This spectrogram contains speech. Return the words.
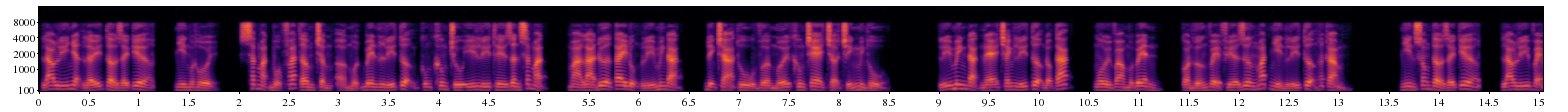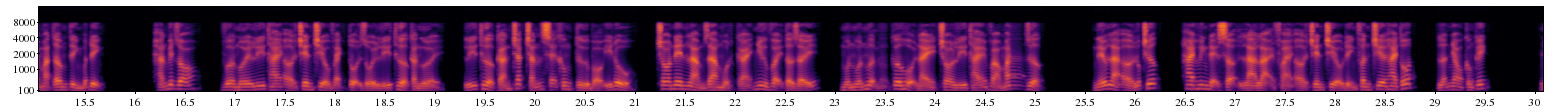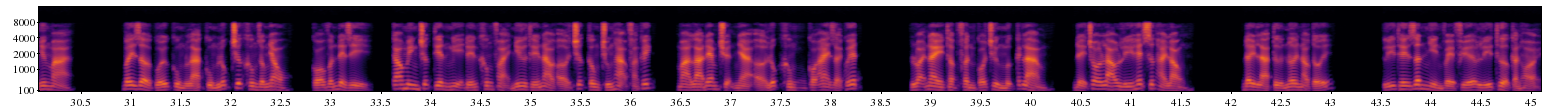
lao lý nhận lấy tờ giấy kia, nhìn một hồi, sắc mặt buộc phát âm trầm ở một bên lý tượng cũng không chú ý lý thế dân sắc mặt, mà là đưa tay đụng lý minh đạt, định trả thù vừa mới không che chở chính mình thủ. Lý minh đạt né tránh lý tượng động tác, ngồi vào một bên, còn hướng về phía dương mắt nhìn lý tượng hất cảm nhìn xong tờ giấy kia lao lý vẻ mặt âm tình bất định. Hắn biết rõ, vừa mới lý thái ở trên triều vạch tội rồi lý thừa càn người, lý thừa càn chắc chắn sẽ không từ bỏ ý đồ, cho nên làm ra một cái như vậy tờ giấy, muốn muốn mượn cơ hội này cho lý thái vào mắt dược. Nếu là ở lúc trước, hai huynh đệ sợ là lại phải ở trên triều đình phân chia hai tốt, lẫn nhau công kích nhưng mà, bây giờ cuối cùng là cùng lúc trước không giống nhau, có vấn đề gì? Cao minh trước tiên nghĩ đến không phải như thế nào ở trước công chúng hạ phản kích, mà là đem chuyện nhà ở lúc không có ai giải quyết. Loại này thập phần có chừng mực cách làm, để cho lao lý hết sức hài lòng. Đây là từ nơi nào tới? Lý thế dân nhìn về phía lý thừa càn hỏi.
